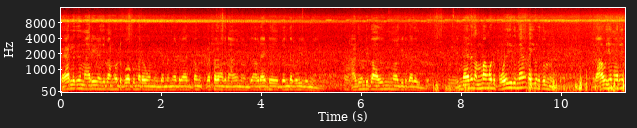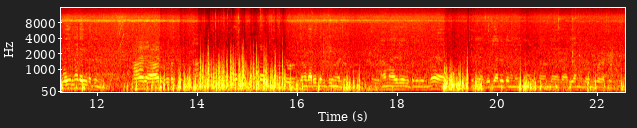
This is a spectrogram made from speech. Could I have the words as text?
കേരളത്തിൽ നിന്ന് മാറി വെച്ചപ്പോൾ അങ്ങോട്ട് പോക്കും വരവൊന്നുമില്ല മുന്നോട്ട് ഇപ്പം വർഷക്കണക്കിനാവുന്നുണ്ട് അവരായിട്ട് ബന്ധപ്പെടിയിലൊന്നുമില്ല അതുകൊണ്ട് ഇപ്പോൾ അതൊന്നും നോക്കിയിട്ട് കഥയില്ല എന്നാലും നമ്മൾ അങ്ങോട്ട് പോയിരുന്നാൽ കൈയെടുത്തൊന്നുമില്ല ഒരാവശ്യം എന്ന് പറഞ്ഞാൽ പോയിരുന്നാൽ കൈയെടുത്തൊന്നുമില്ല ആര് ആര് കിടക്കുന്നു ആ, എല്ലാ ടീമുകളും ഉണ്ട് നമുക്ക് അറുപത്തെട്ട് ടീമുകളുണ്ട് ആ മാതിരി കൂട്ടത്തിൽ വരുമ്പോൾ കുറിച്ചാലോട്ടം നിന്ന് നടക്കുന്ന അറിയാമെന്നുള്ളതുകൊണ്ട് കുഴപ്പമില്ല.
